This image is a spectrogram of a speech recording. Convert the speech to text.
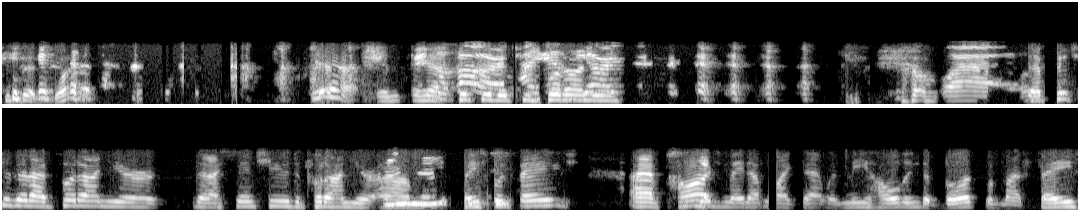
She said, what? yeah, and, and that picture that you put on your wow. That picture that I put on your that I sent you to put on your um mm-hmm. Facebook page. I have cards made up like that with me holding the book with my face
